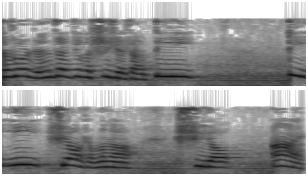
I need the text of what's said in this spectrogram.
他说，人在这个世界上，第一，第一需要什么呢？需要爱。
